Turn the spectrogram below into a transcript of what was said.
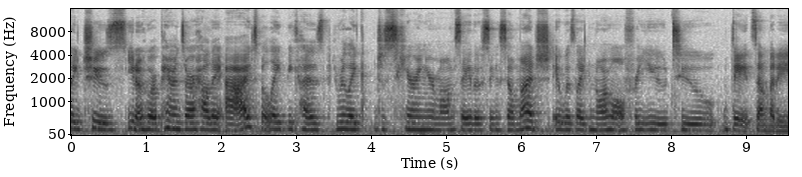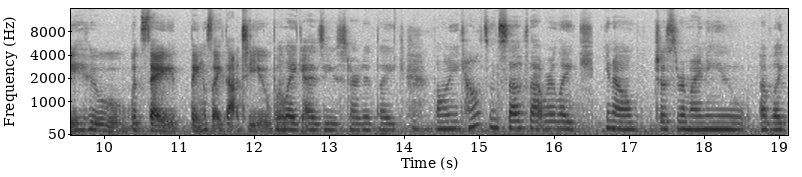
like choose you know who our parents are how they act but like because you were like just hearing your mom say those things so much it was like normal for you to date somebody who would say things like that to you. But like as you started like following accounts and stuff that were like you know just reminding you of like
